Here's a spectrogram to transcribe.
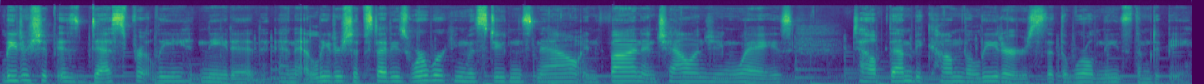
Leadership is desperately needed, and at Leadership Studies, we're working with students now in fun and challenging ways to help them become the leaders that the world needs them to be.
